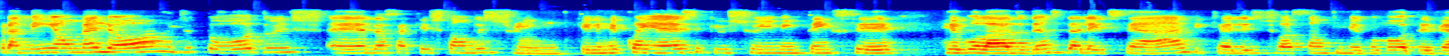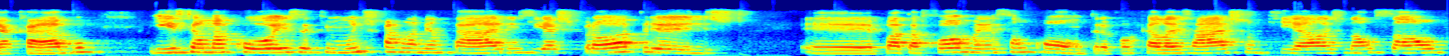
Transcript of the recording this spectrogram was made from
para mim, é o melhor de todos é, nessa questão do streaming, porque ele reconhece que o streaming tem que ser regulado dentro da lei do SEAC, que é a legislação que regulou a TV a cabo, e isso é uma coisa que muitos parlamentares e as próprias é, plataformas são contra, porque elas acham que elas não são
